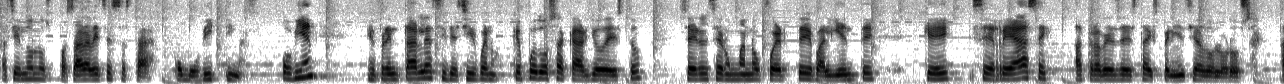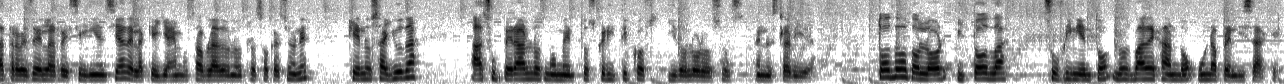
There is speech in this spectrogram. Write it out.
haciéndonos pasar a veces hasta como víctimas. O bien enfrentarlas y decir, bueno, ¿qué puedo sacar yo de esto? Ser el ser humano fuerte, valiente, que se rehace a través de esta experiencia dolorosa, a través de la resiliencia de la que ya hemos hablado en otras ocasiones, que nos ayuda a superar los momentos críticos y dolorosos de nuestra vida. Todo dolor y todo sufrimiento nos va dejando un aprendizaje.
